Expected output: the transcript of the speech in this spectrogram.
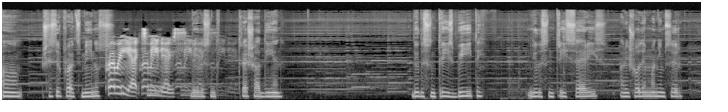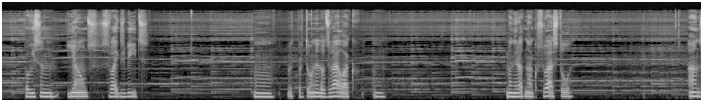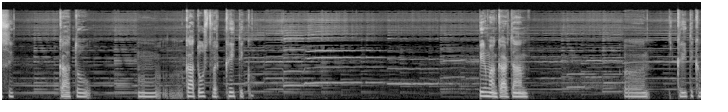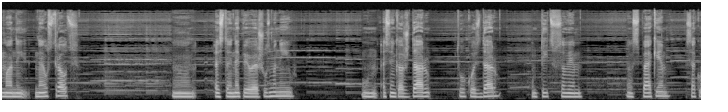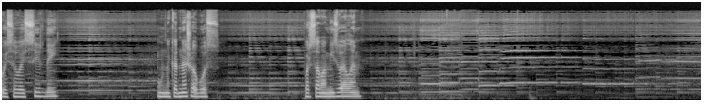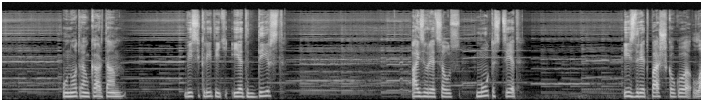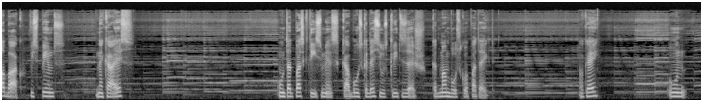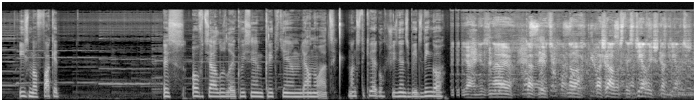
Um, šis ir projekts mīnus. Projekts mīnus. 23. diena. 23 beigti, 23 sērijas. Arī šodien man jums ir pavisam jauns, svaigs beigts. Uh, bet par to nedaudz vēlāk. Uh, man ir atnākusi vēstule. Ansi, kā tu, um, kā tu uztver kritiku? Pirmām kārtām uh, kritika mani neuztrauc. Uh, es tai nepievēršu uzmanību. Un es vienkārši daru to, ko es daru, un ticu saviem uh, spēkiem, sekoju savai sirdī, un nekad nešaubos par savām izvēlēm. Un otrām kārtām visi kritiķi iet dirst, aizveriet savus mutes ciet, izdariet paši kaut ko labāku vispirms nekā es. Un tad paskatīsimies, kā būs, kad es jūs kritizēšu, kad man būs ko pateikt. Ok? Un īstenībā, fuck it, es oficiāli uzlieku visiem kritiķiem ļauno aci. Man tas tik viegli, šīs dienas bija dingo. Я не знаю, как быть, но, пожалуйста, сделай что-нибудь.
